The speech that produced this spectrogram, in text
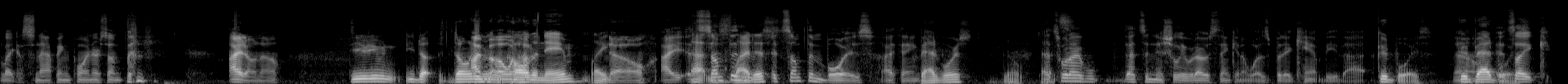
like a snapping point or something. I don't know. Do you even you don't, don't even recall the name? Like no, I it's something. It's something boys. I think Bad Boys? No. that's, what I. That's initially what I was thinking it was, but it can't be that. Good Boys. No, Good Bad Boys. It's like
